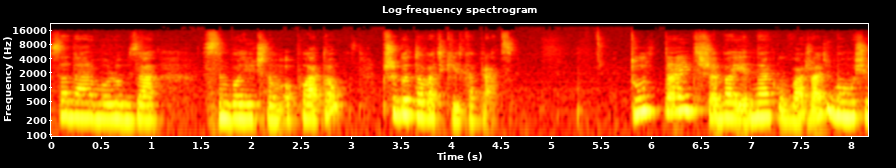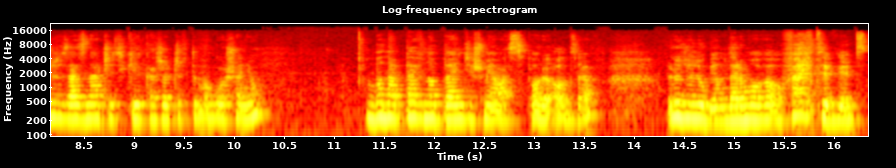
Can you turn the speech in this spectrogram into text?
za darmo lub za symboliczną opłatą przygotować kilka prac. Tutaj trzeba jednak uważać, bo musisz zaznaczyć kilka rzeczy w tym ogłoszeniu, bo na pewno będziesz miała spory odzew. Ludzie lubią darmowe oferty, więc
